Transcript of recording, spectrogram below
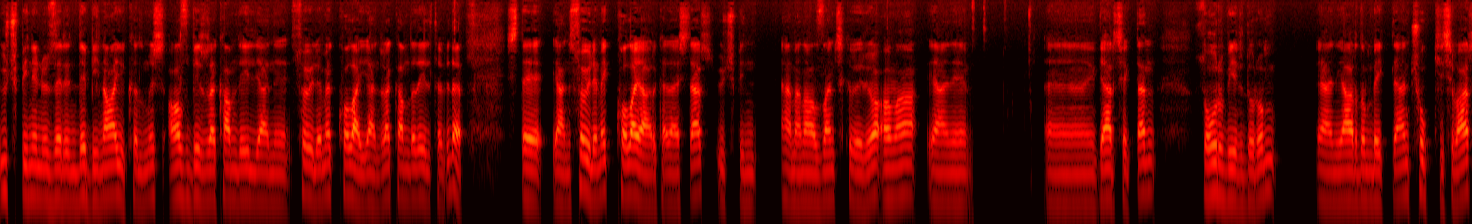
3000'in üzerinde bina yıkılmış. Az bir rakam değil yani söylemek kolay. Yani rakamda değil tabii de işte yani söylemek kolay arkadaşlar. 3000 hemen ağızdan çıkıveriyor ama yani ee, gerçekten zor bir durum. Yani yardım bekleyen çok kişi var.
